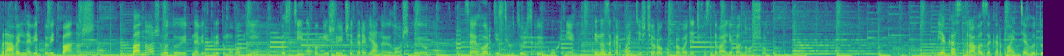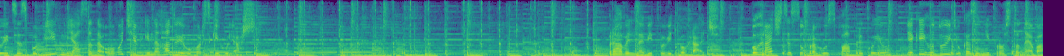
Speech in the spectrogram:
Правильна відповідь банош. Банош готують на відкритому вогні, постійно помішуючи дерев'яною ложкою. Це гордість гуцульської кухні. І на Закарпатті щороку проводять фестивалі баношу. Яка страва Закарпаття готується з бобів, м'яса та овочів і нагадує угорський гуляш? Правильна відповідь бограч. Бограч це суп рагу з паприкою, який готують у казані просто неба.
